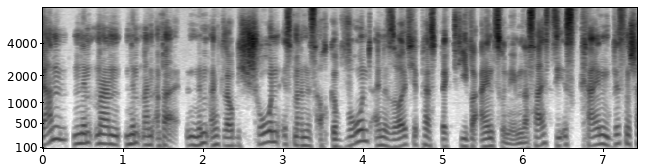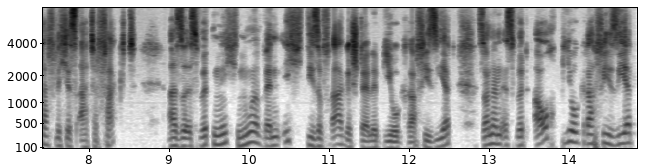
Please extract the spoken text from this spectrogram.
dann nimmt man, nimmt man aber, nimmt man, glaube ich, schon, ist man es auch gewohnt, eine solche Perspektive einzunehmen. Das heißt, sie ist kein wissenschaftliches Artefakt. Also es wird nicht nur, wenn ich diese Frage stelle, biografisiert, sondern es wird auch biografisiert,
